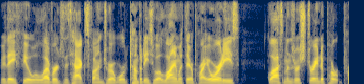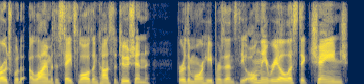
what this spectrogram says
who they feel will leverage the tax fund to reward companies who align with their priorities. Glassman's restrained approach would align with the state's laws and constitution. Furthermore, he presents the only realistic change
